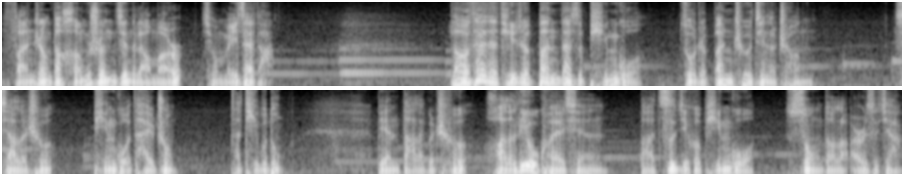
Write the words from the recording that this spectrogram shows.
反正他恒顺进得了门，就没再打。老太太提着半袋子苹果，坐着班车进了城。下了车，苹果太重，他提不动。便打了个车，花了六块钱，把自己和苹果送到了儿子家。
